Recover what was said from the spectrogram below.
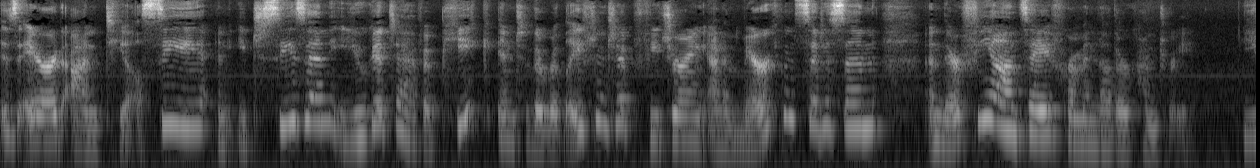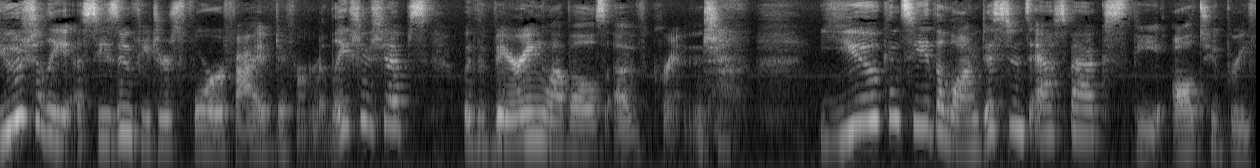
is aired on TLC, and each season you get to have a peek into the relationship featuring an American citizen and their fiance from another country. Usually, a season features four or five different relationships with varying levels of cringe. you can see the long distance aspects, the all too brief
